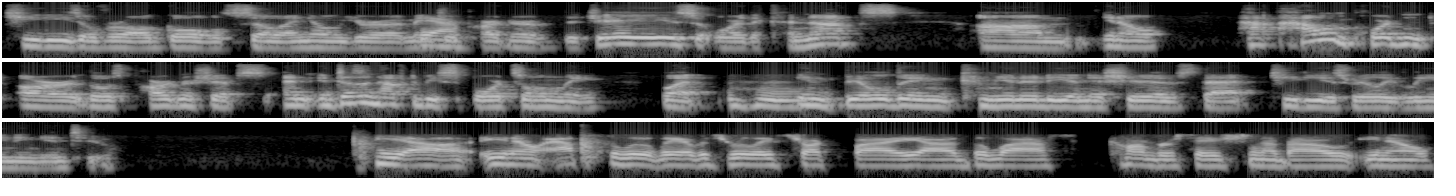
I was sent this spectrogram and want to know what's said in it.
TD's overall goals. So I know you're a major yeah. partner of the Jays or the Canucks. Um, you know, how, how important are those partnerships? And it doesn't have to be sports only but mm-hmm. in building community initiatives that TD is really leaning into. Yeah, you know, absolutely. I was really struck by uh, the last conversation about, you know,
